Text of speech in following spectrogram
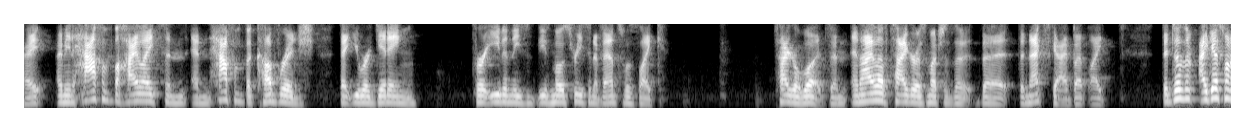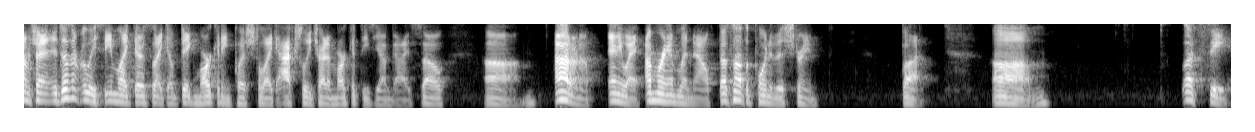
right? I mean, half of the highlights and and half of the coverage that you were getting for even these these most recent events was like Tiger Woods, and and I love Tiger as much as the the the next guy, but like that doesn't. I guess what I'm trying, it doesn't really seem like there's like a big marketing push to like actually try to market these young guys. So um, I don't know. Anyway, I'm rambling now. That's not the point of this stream, but um, let's see.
